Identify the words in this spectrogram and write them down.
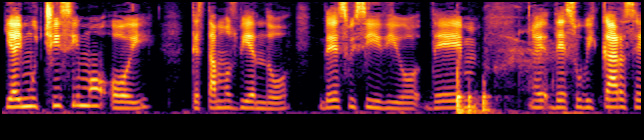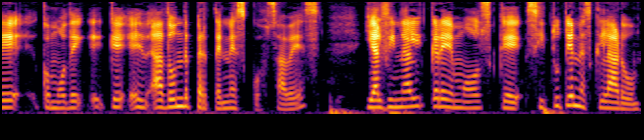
Y hay muchísimo hoy que estamos viendo de suicidio, de eh, desubicarse, como de eh, que eh, a dónde pertenezco, ¿sabes? Y al final creemos que si tú tienes claro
